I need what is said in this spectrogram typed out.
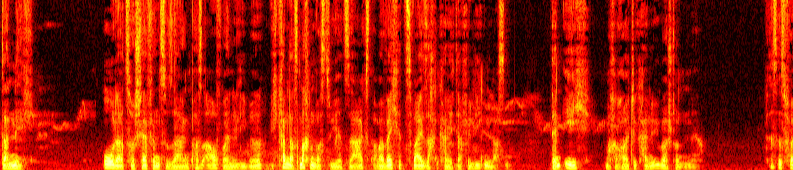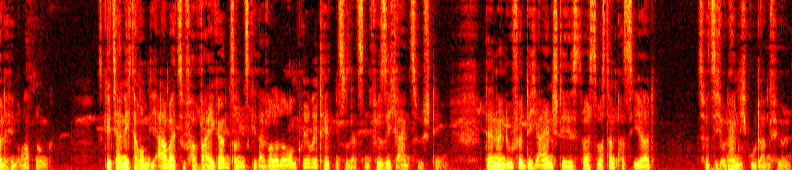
dann nicht. Oder zur Chefin zu sagen, pass auf, meine Liebe, ich kann das machen, was du jetzt sagst, aber welche zwei Sachen kann ich dafür liegen lassen? Denn ich mache heute keine Überstunden mehr. Das ist völlig in Ordnung. Es geht ja nicht darum, die Arbeit zu verweigern, sondern es geht einfach nur darum, Prioritäten zu setzen, für sich einzustehen. Denn wenn du für dich einstehst, weißt du, was dann passiert? Es wird sich unheimlich gut anfühlen.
